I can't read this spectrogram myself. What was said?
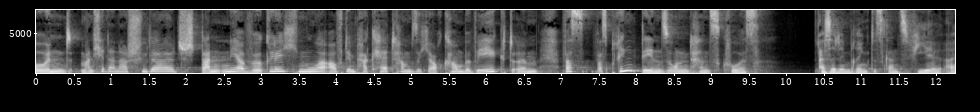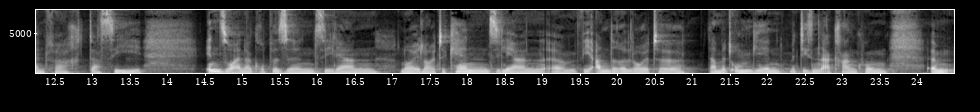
Und manche deiner Schüler standen ja wirklich nur auf dem Parkett, haben sich auch kaum bewegt. Ähm, was, was bringt denen so ein Tanzkurs? Also dem bringt es ganz viel einfach, dass sie in so einer Gruppe sind. Sie lernen neue Leute kennen, sie lernen, ähm, wie andere Leute damit umgehen, mit diesen Erkrankungen. Ähm,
